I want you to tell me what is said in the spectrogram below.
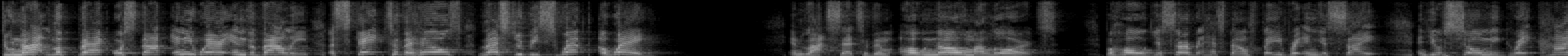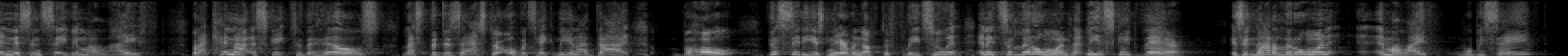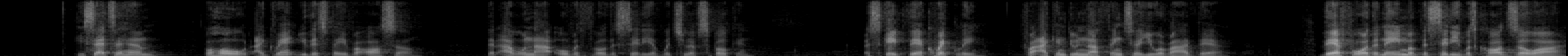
Do not look back or stop anywhere in the valley. Escape to the hills, lest you be swept away. And Lot said to them, Oh no, my lords. Behold, your servant has found favor in your sight, and you have shown me great kindness in saving my life. But I cannot escape to the hills, lest the disaster overtake me and I die. Behold, this city is near enough to flee to it, and it's a little one. Let me escape there. Is it not a little one, and my life will be saved? He said to him, Behold, I grant you this favor also, that I will not overthrow the city of which you have spoken. Escape there quickly, for I can do nothing till you arrive there. Therefore, the name of the city was called Zoar.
